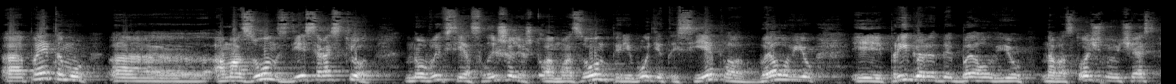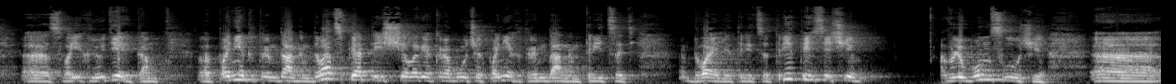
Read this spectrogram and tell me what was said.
Поэтому Amazon здесь растет но вы все слышали, что Amazon переводит из Сиэтла в Белвью и пригороды Белвью на восточную часть э, своих людей. Там по некоторым данным 25 тысяч человек рабочих, по некоторым данным 32 или 33 тысячи. В любом случае, э,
